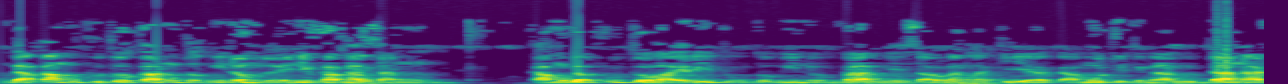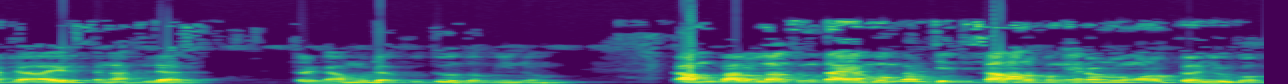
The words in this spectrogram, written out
nggak kamu butuhkan untuk minum loh. Ini bahasan ya. kamu nggak butuh air itu untuk minum. Paham ya? Saya ulang lagi ya. Kamu di tengah hutan ada air setengah gelas dan kamu nggak butuh untuk minum. Kamu kalau langsung tayamum kan jadi salah pengiran wong orang banyu kok.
